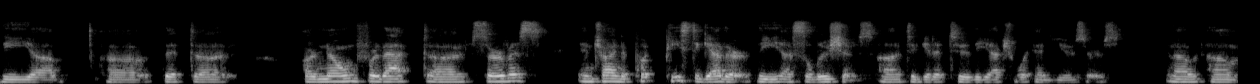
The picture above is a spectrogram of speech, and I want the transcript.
the uh, uh, that uh, are known for that service and trying to put piece together the solutions to get it to the actual end users. And I would, um,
